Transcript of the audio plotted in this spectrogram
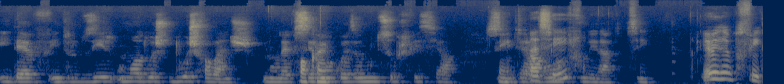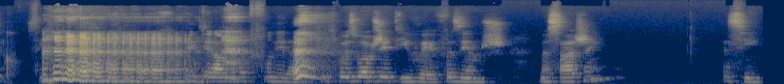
e deve introduzir uma ou duas, duas falanges. Não deve ser Ok. uma coisa muito superficial. Tem Sim. que ter alguma Assim? profundidade. Sim. Eu exemplifico. Sim. Tem que ter alguma profundidade. E depois o objetivo é fazermos massagem assim,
